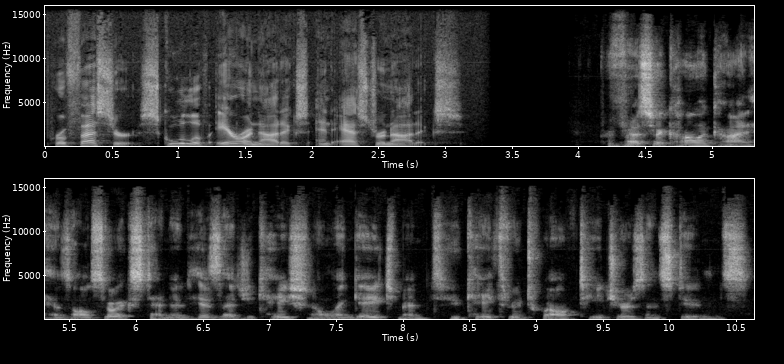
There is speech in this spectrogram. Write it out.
Professor, School of Aeronautics and Astronautics. Professor Collicott has also extended his educational engagement to K 12 teachers and students.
